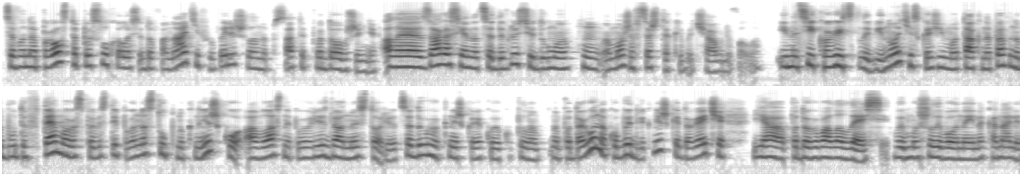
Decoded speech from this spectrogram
це вона просто прислухалася до фанатів і вирішила написати продовження. Але зараз я на це дивлюся і думаю, хм, а може, все ж таки вичавлювала. І на цій корисливій ноті, скажімо так, напевно, буде в тему розповісти про наступну книжку, а власне про різдвяну історію. Це друга книжка, яку я купила на подарунок. Обидві книжки, до речі, я подарувала Лесі. Ви, можливо, у неї на каналі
